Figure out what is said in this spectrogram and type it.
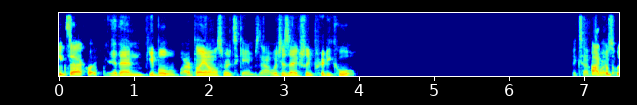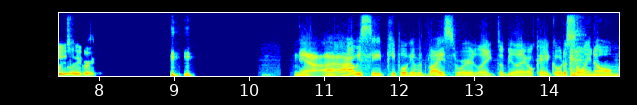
Exactly. And then people are playing all sorts of games now, which is actually pretty cool. Except I Warzone. completely agree. Yeah, I, I always see people give advice where like they'll be like, okay, go to SullyGnome,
